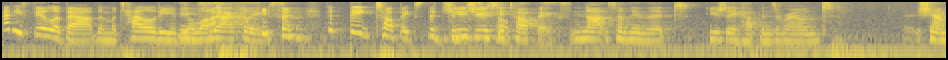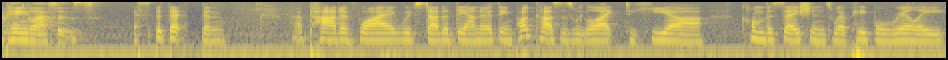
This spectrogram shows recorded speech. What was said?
how do you feel about the mortality of your life? Exactly. You know, the big topics, the The juicy, juicy topics. topics. Not something that usually happens around uh, champagne glasses. Yes, but that can a part of why we've started the Unearthing podcast is we like to hear conversations where people really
